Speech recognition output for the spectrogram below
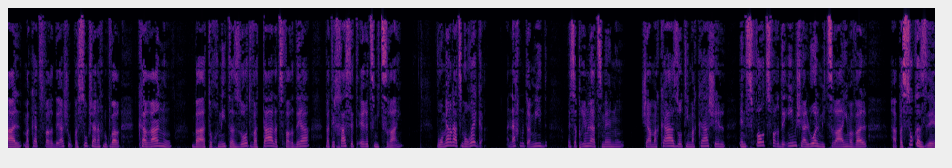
על מכת צפרדע, שהוא פסוק שאנחנו כבר קראנו בתוכנית הזאת, ותעל הצפרדע ותכס את ארץ מצרים. והוא אומר לעצמו, רגע, אנחנו תמיד מספרים לעצמנו שהמכה הזאת היא מכה של אין ספור צפרדעים שעלו על מצרים, אבל הפסוק הזה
